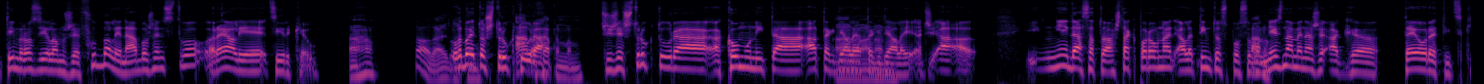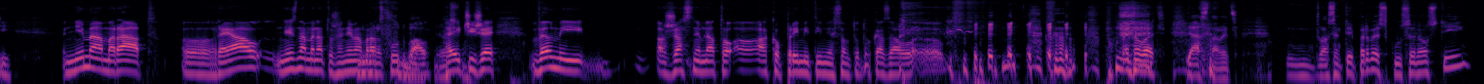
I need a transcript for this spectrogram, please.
tým rozdielom, že futbal je náboženstvo, reál je církev. Aha. No, daj Lebo je to štruktúra. Áno, chápem. Čiže štruktúra komunita a tak ďalej Áno, a tak áno. ďalej. A, a, nedá sa to až tak porovnať, ale týmto spôsobom. Áno. Neznamená, že ak e, teoreticky nemám rád e, Reál, neznamená to, že nemám Nemám rád futbal. Hej, čiže veľmi a žasnem na to, ako primitívne som to dokázal e, pomenovať. Jasná vec. Vlastne tie prvé skúsenosti,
